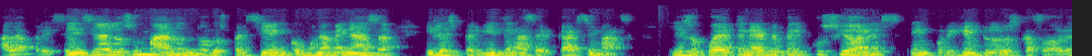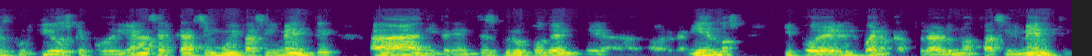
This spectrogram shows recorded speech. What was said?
a la presencia de los humanos, no los perciben como una amenaza y les permiten acercarse más. Y eso puede tener repercusiones en, por ejemplo, los cazadores furtivos, que podrían acercarse muy fácilmente a diferentes grupos de eh, organismos y poder, bueno, capturarlos más fácilmente.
